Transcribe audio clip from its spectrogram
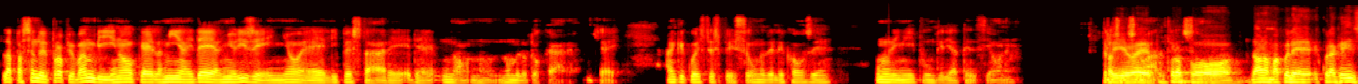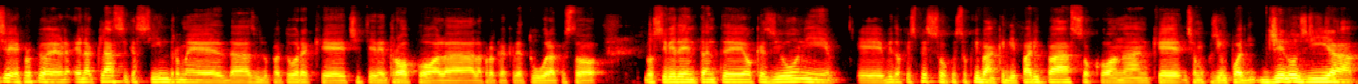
la passione del proprio bambino, che è la mia idea, il mio disegno, è lì per stare ed è no, no non me lo toccare. Okay? Anche questo è spesso una delle cose uno dei miei punti di attenzione. Però sì, beh, purtroppo, no, no, ma quelle, quella che dici è proprio è una classica sindrome da sviluppatore che ci tiene troppo alla, alla, propria creatura. Questo lo si vede in tante occasioni e vedo che spesso questo qui va anche di pari passo con anche, diciamo così, un po' di gelosia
